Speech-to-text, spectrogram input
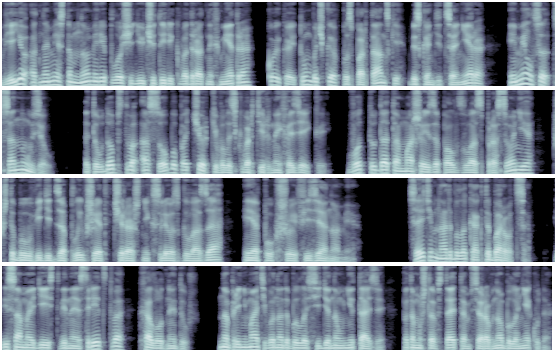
В ее одноместном номере площадью 4 квадратных метра, койка и тумбочка, по-спартански, без кондиционера, имелся санузел. Это удобство особо подчеркивалось квартирной хозяйкой. Вот туда-то Маша и заползла с просонья, чтобы увидеть заплывшие от вчерашних слез глаза и опухшую физиономию. С этим надо было как-то бороться. И самое действенное средство — холодный душ. Но принимать его надо было сидя на унитазе, потому что встать там все равно было некуда.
